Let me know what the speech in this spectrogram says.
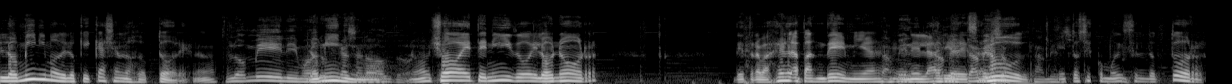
lo mínimo de lo que callan los doctores, ¿no? Lo mínimo. lo de que hacen los mínimo. doctores. ¿no? Yo he tenido el honor de trabajar en la pandemia, También, en el área también, de también salud. yo. Entonces, como dice el doctor,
